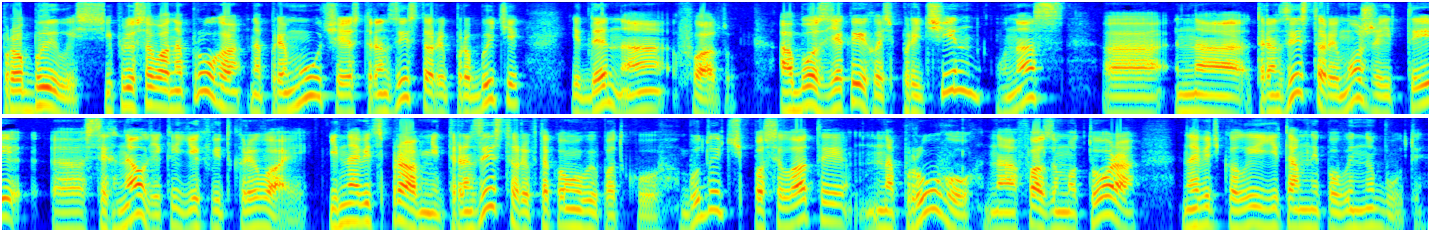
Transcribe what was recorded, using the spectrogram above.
пробились, і плюсова напруга напряму через транзистори пробиті йде на фазу. Або з якихось причин у нас е, на транзистори може йти е, сигнал, який їх відкриває. І навіть справні транзистори в такому випадку будуть посилати напругу на фазу мотора, навіть коли її там не повинно бути.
